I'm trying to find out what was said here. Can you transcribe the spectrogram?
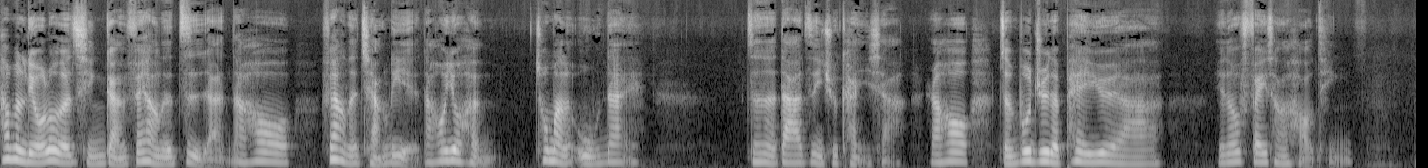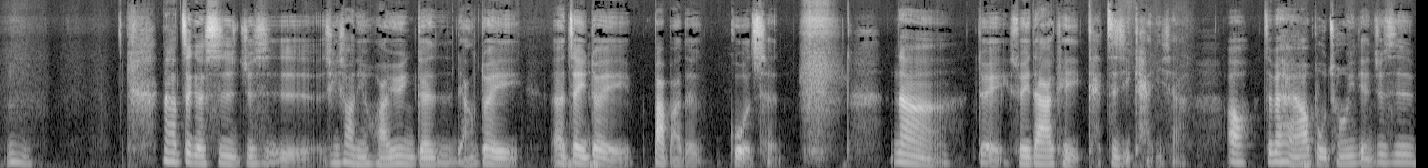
他们流露的情感非常的自然，然后非常的强烈，然后又很充满了无奈。真的，大家自己去看一下。然后整部剧的配乐啊，也都非常好听。嗯。那这个是就是青少年怀孕跟两对呃这一对爸爸的过程。那对，所以大家可以看自己看一下哦。这边还要补充一点，就是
